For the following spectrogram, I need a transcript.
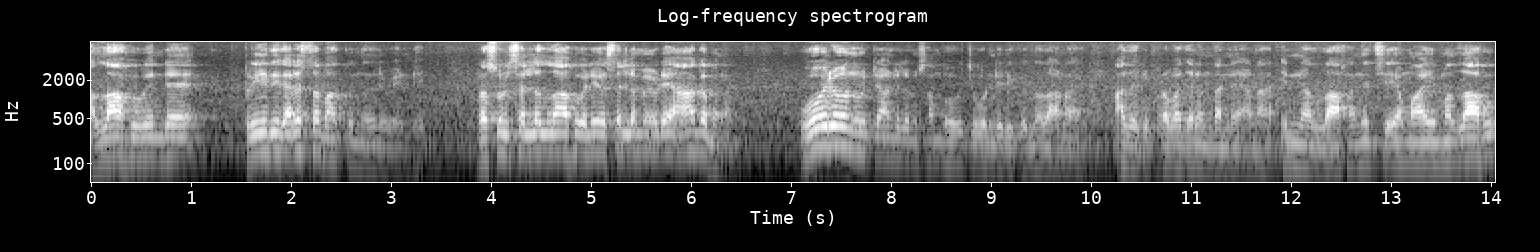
അള്ളാഹുവിന്റെ പ്രീതി കരസ്ഥമാക്കുന്നതിന് വേണ്ടി റസൂൽ സല്ലല്ലാഹു അലൈഹി വസല്ലമയുടെ ആഗമനം ഓരോ നൂറ്റാണ്ടിലും സംഭവിച്ചു കൊണ്ടിരിക്കുന്നതാണ്. അതൊരു പ്രവചനം തന്നെയാണ്. ഇന്നല്ലാഹ നിശ്ചയമായും അള്ളാഹു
